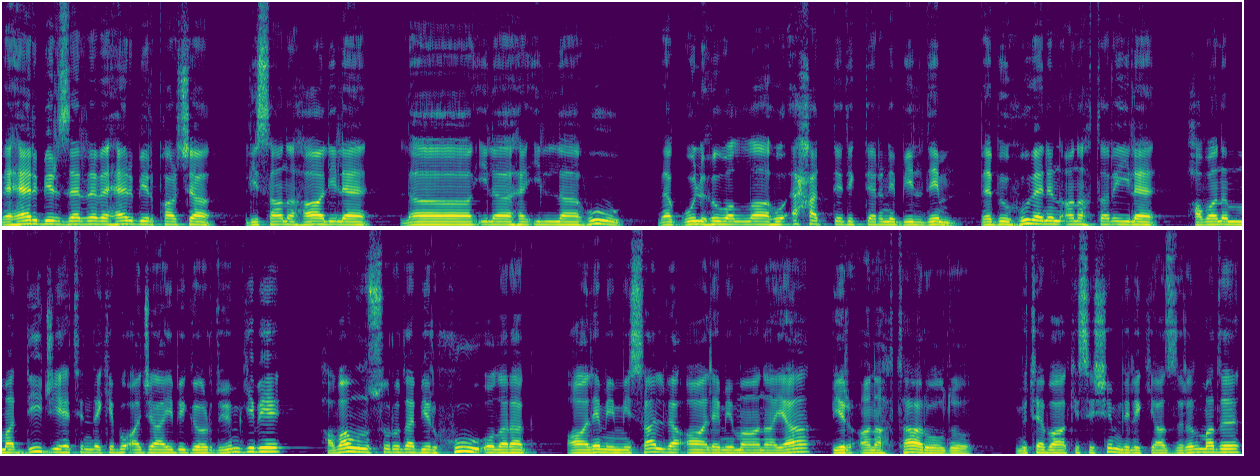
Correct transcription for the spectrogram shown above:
ve her bir zerre ve her bir parça lisanı hal ile La ilahe illahu ve kul huvallahu ehad dediklerini bildim ve bu huvenin anahtarı ile havanın maddi cihetindeki bu acayibi gördüğüm gibi hava unsuru da bir hu olarak alemi misal ve alemi manaya bir anahtar oldu. Mütebakisi şimdilik yazdırılmadı,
